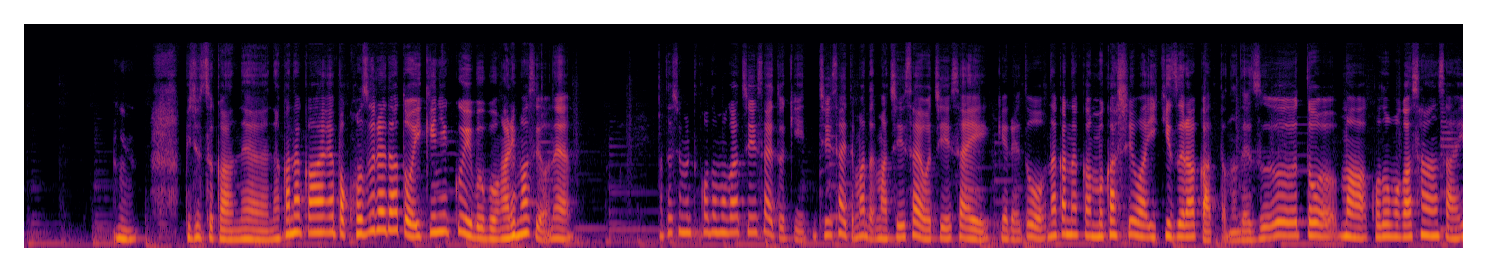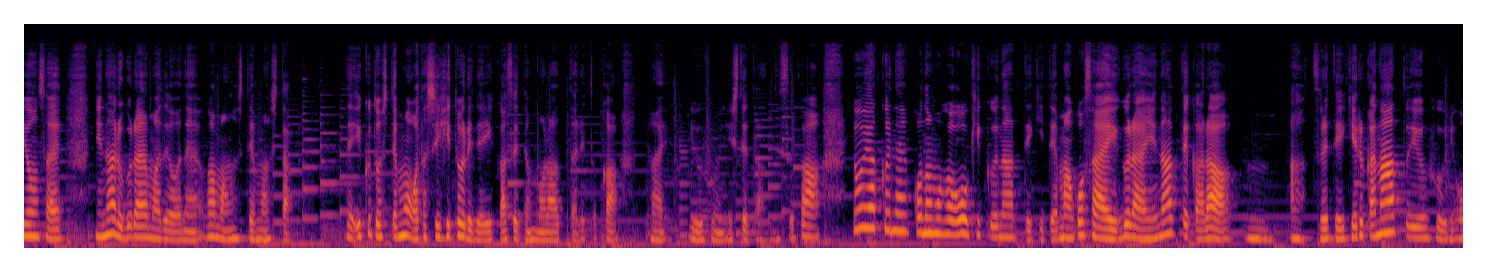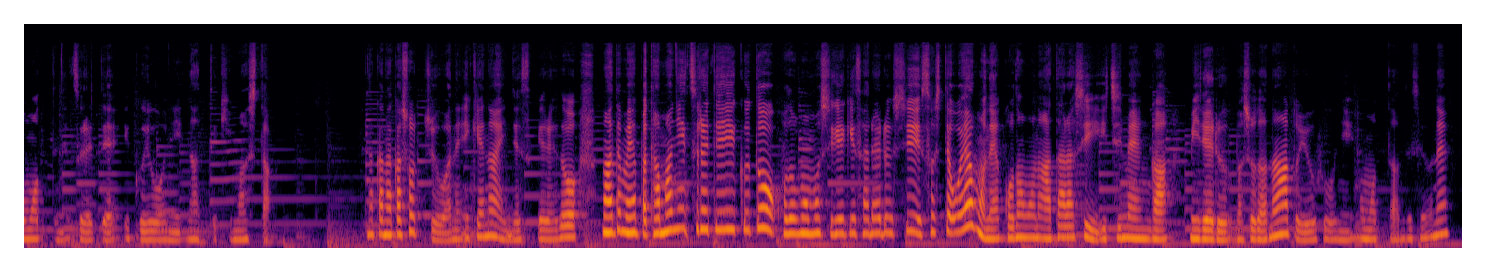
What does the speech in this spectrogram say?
うん、美術館ねなかなかやっぱ子連れだと行きにくい部分ありますよね。私も子供が小さい時小さいってまだ、まあ、小さいは小さいけれどなかなか昔は行きづらかったのでずっと、まあ、子供が3歳4歳になるぐらいまではね我慢してましたで行くとしても私一人で行かせてもらったりとか、はい、いう風にしてたんですがようやくね子供が大きくなってきて、まあ、5歳ぐらいになってから、うん、あ連れて行けるかなという風に思ってね連れて行くようになってきました。なかなかしょっちゅうはね、行けないんですけれど、まあでもやっぱたまに連れて行くと子供も刺激されるし、そして親もね、子供の新しい一面が見れる場所だなというふうに思ったんですよね。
